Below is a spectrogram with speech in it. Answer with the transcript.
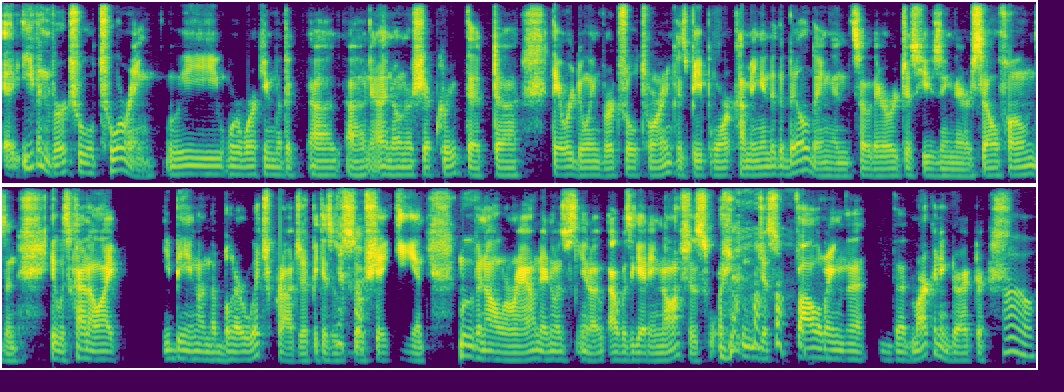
even virtual touring. We were working with a, uh, an ownership group that uh, they were doing virtual touring because people weren't coming into the building. And so they were just using their cell phones. And it was kind of like being on the Blair Witch Project because it was so shaky and moving all around, and it was you know I was getting nauseous just following the the marketing director. Oh,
